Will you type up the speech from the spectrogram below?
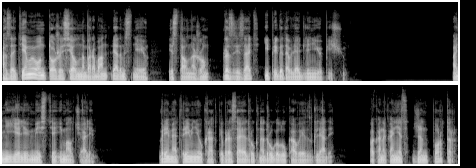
А затем и он тоже сел на барабан рядом с нею и стал ножом разрезать и приготовлять для нее пищу. Они ели вместе и молчали, время от времени украдкой бросая друг на друга лукавые взгляды, пока, наконец, Джен Портер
